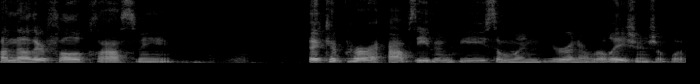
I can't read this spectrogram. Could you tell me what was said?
another fellow classmate. It could perhaps even be someone you're in a relationship with.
